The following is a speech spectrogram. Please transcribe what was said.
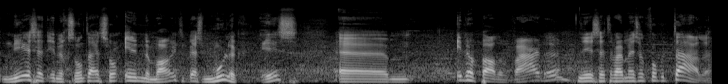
neerzetten in de gezondheidszorg, in de markt, die best moeilijk is. Ehm, in een bepaalde waarde neerzetten waar mensen ook voor betalen.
